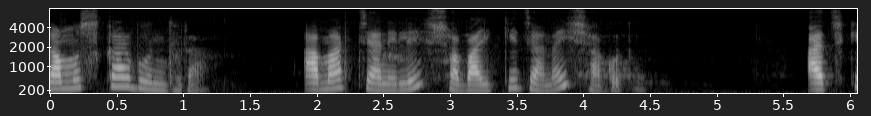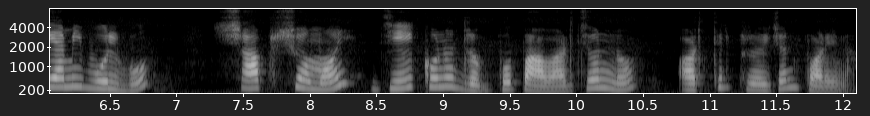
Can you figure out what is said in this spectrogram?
নমস্কার বন্ধুরা, আমার চ্যানেলে সবাইকে জানাই স্বাগত। আজকে আমি বলব, সব সময় যে কোনো দ্রব্য পাওয়ার জন্য অর্থের প্রয়োজন পড়ে না।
